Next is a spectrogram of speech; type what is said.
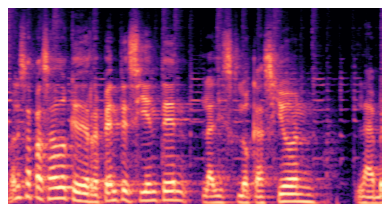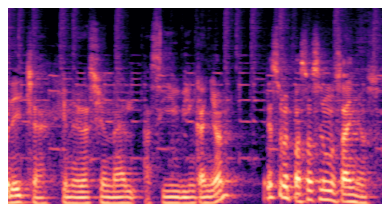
¿No les ha pasado que de repente sienten la dislocación, la brecha generacional así bien cañón? Eso me pasó hace unos años,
